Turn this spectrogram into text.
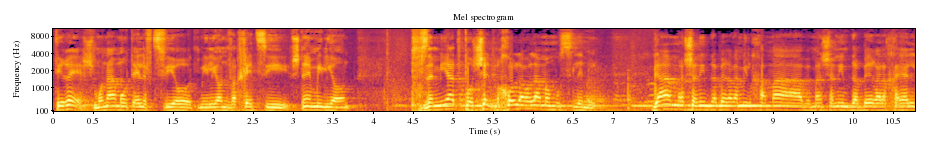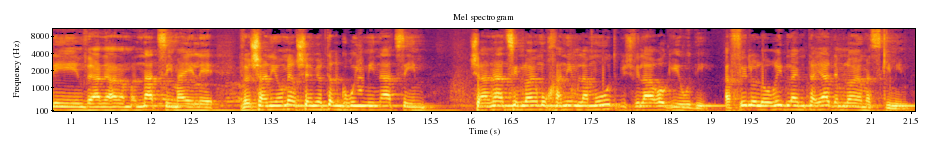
תראה, 800 אלף צפיות, מיליון וחצי, שני מיליון, זה מיד פושט בכל העולם המוסלמי. גם מה שאני מדבר על המלחמה, ומה שאני מדבר על החיילים, ועל הנאצים האלה, ושאני אומר שהם יותר גרועים מנאצים, שהנאצים לא היו מוכנים למות בשביל להרוג יהודי. אפילו להוריד להם את היד הם לא היו מסכימים.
